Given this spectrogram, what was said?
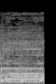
Espíritu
